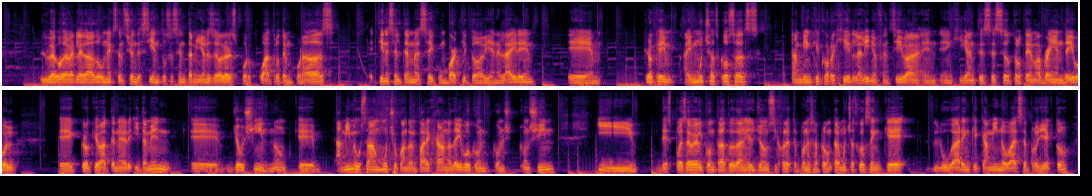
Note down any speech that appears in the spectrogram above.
Luego de haberle dado una extensión de 160 millones de dólares por cuatro temporadas, eh, tienes el tema de Saquon Barkley todavía en el aire. Eh, creo que hay, muchas cosas también que corregir. La línea ofensiva en, Gigantes es otro tema. Brian Dable eh, creo que va a tener, y también Joe Sheen, ¿no? que a mí me gustaba mucho cuando emparejaron a Dable con, con, con Sheen y después de ver el contrato de Daniel Jones, híjole, te pones a preguntar muchas cosas en qué lugar, en qué camino va ese proyecto.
